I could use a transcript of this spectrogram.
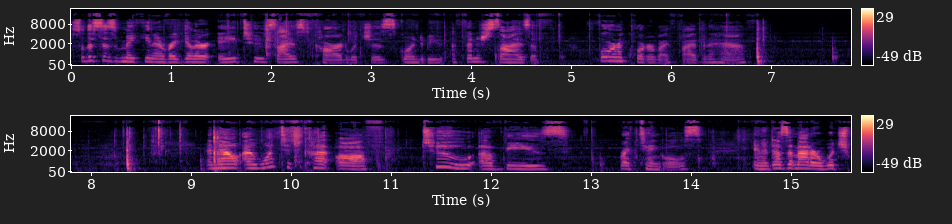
So this is making a regular A2 sized card, which is going to be a finished size of four and a quarter by five and a half. And now I want to cut off two of these rectangles. And it doesn't matter which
